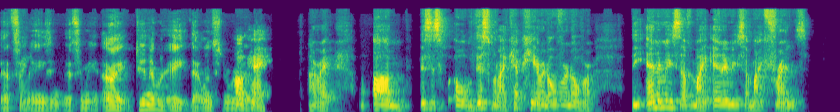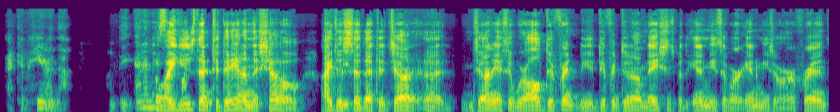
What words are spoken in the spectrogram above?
that's amazing. That's amazing. All right, do number eight. That one's in a row. Okay. All right. Um, this is oh, this one I kept hearing over and over. The enemies of my enemies are my friends. I kept hearing that. The enemies. Oh, I used that today on the show. I just said that to John, uh, Johnny. I said we're all different, you know, different denominations, but the enemies of our enemies are our friends.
